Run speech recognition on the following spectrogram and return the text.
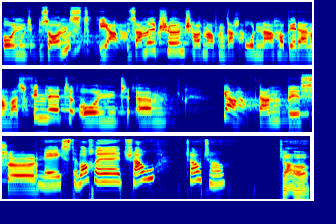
Und sonst, ja, sammelt schön, schaut mal auf dem Dachboden nach, ob ihr da noch was findet. Und ähm, ja, dann bis äh, nächste Woche. Ciao, ciao, ciao. Ciao.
